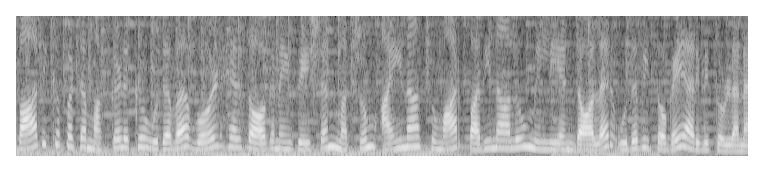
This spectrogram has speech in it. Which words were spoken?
பாதிக்கப்பட்ட மக்களுக்கு உதவ வேர்ல்ட் ஹெல்த் ஆர்கனைசேஷன் மற்றும் ஐநா சுமார் பதினாலு மில்லியன் டாலர் உதவித்தொகை அறிவித்துள்ளன.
